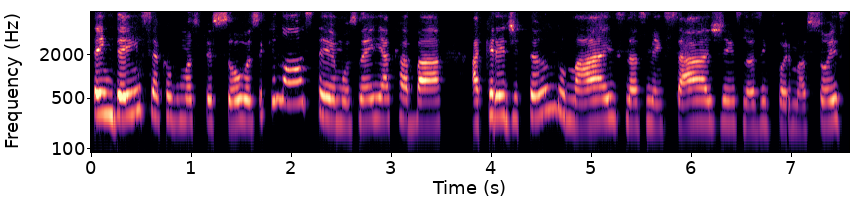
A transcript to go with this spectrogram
tendência que algumas pessoas e que nós temos, né, em acabar acreditando mais nas mensagens, nas informações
